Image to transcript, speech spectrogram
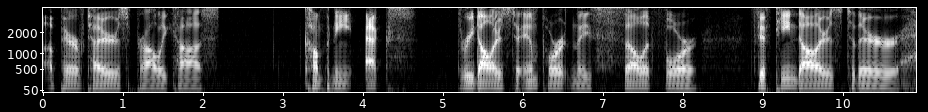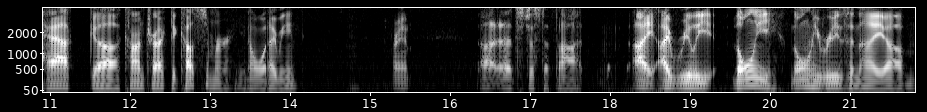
a pair of tires probably cost company X three dollars to import, and they sell it for fifteen dollars to their hack uh, contracted customer. You know what I mean? Right. Uh, that's just a thought. I I really the only the only reason I um,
